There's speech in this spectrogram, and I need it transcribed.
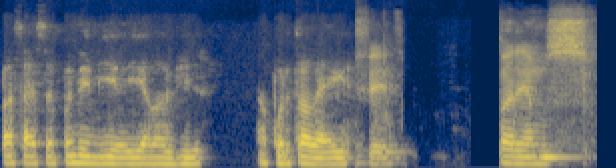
passar essa pandemia e ela vir a Porto Alegre. Perfeito. Faremos.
